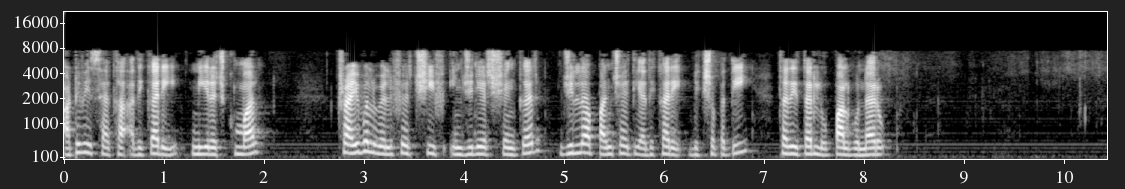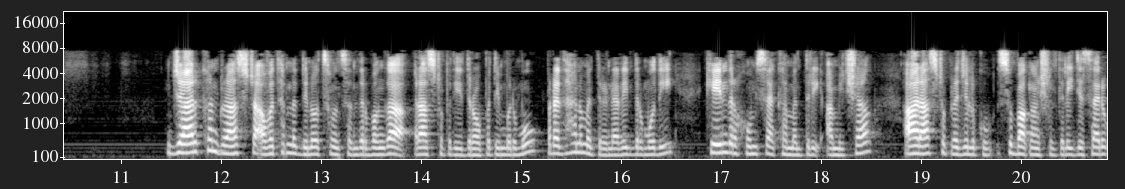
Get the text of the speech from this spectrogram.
అటవీ శాఖ అధికారి Neeraj Kumar tribal welfare chief engineer Shankar జిల్లా పంచాయతీ అధికారి భిక్షపతి తదితరులు పాల్గొన్నారు. జార్ఖండ్ రాష్ట అవతరణ దినోత్సవం సందర్భంగా రాష్టపతి ద్రౌపది ముర్ము ప్రధానమంత్రి నరేంద్ర మోదీ కేంద్ర హోంశాఖ మంత్రి అమిత్ షా ఆ రాష్ట ప్రజలకు శుభాకాంక్షలు తెలియజేశారు.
